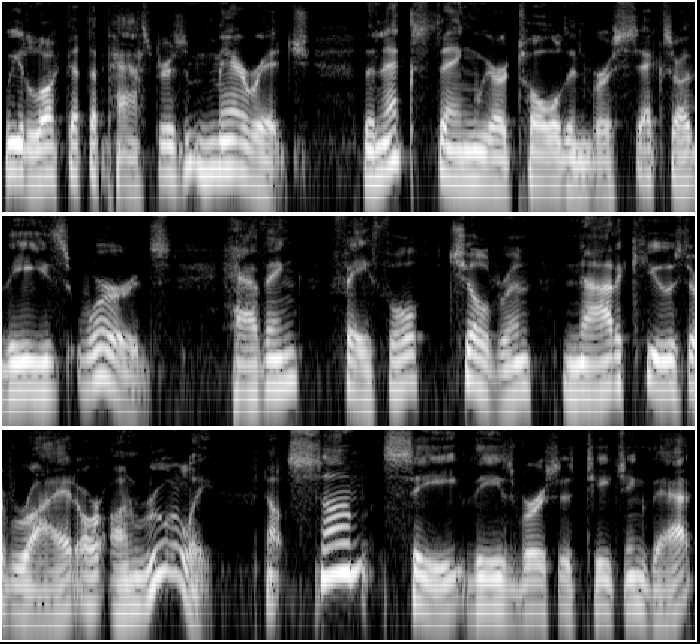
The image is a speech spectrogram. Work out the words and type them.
we looked at the pastor's marriage. The next thing we are told in verse 6 are these words having faithful children, not accused of riot or unruly. Now, some see these verses teaching that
